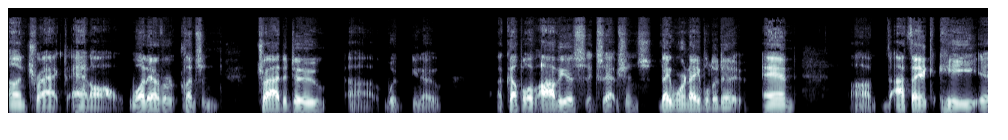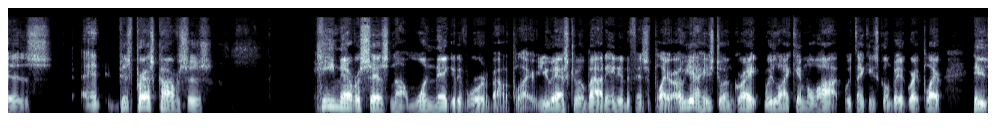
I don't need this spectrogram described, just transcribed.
untracked at all. Whatever Clemson tried to do, uh, with you know, a couple of obvious exceptions, they weren't able to do. And uh, I think he is, and his press conferences he never says not one negative word about a player. You ask him about any defensive player, oh yeah, he's doing great. We like him a lot. We think he's going to be a great player. He's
